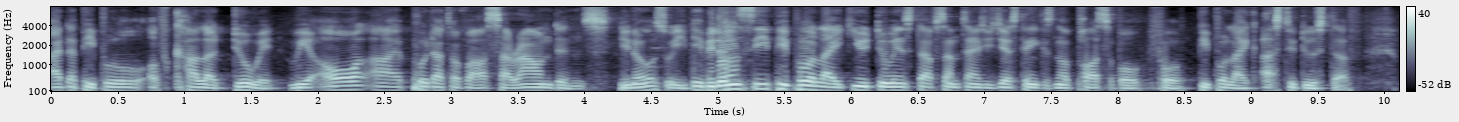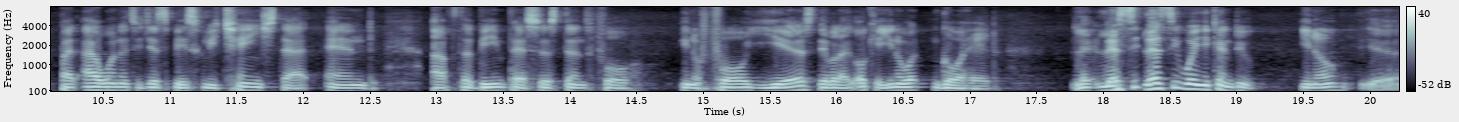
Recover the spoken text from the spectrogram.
other people of color do it. We all are a product of our surroundings, you know. So if, if you don't see people like you doing stuff, sometimes you just think it's not possible for people like us to do stuff. But I wanted to just basically change that. And after being persistent for you know four years, they were like, okay, you know what, go ahead. Let, us see, let's see what you can do. You know, yeah,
